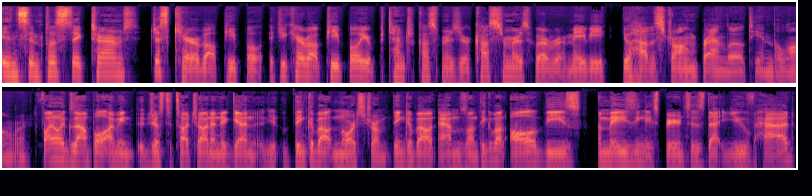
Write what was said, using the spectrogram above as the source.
In simplistic terms, just care about people. If you care about people, your potential customers, your customers, whoever it may be, you'll have a strong brand loyalty in the long run. Final example, I mean, just to touch on, and again, think about Nordstrom, think about Amazon, think about all of these amazing experiences that you've had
